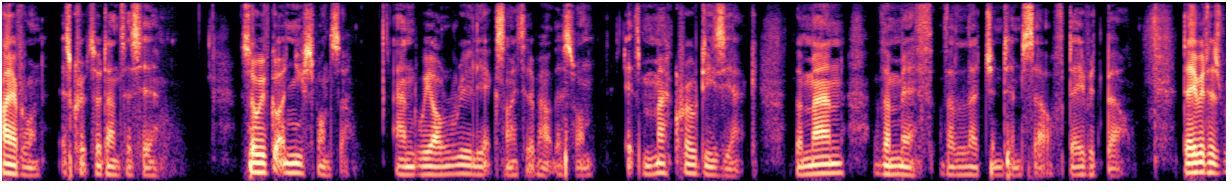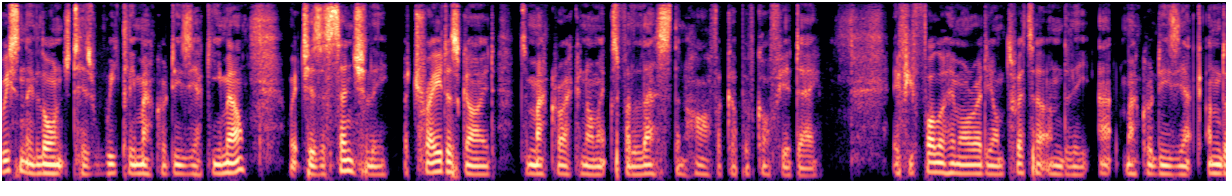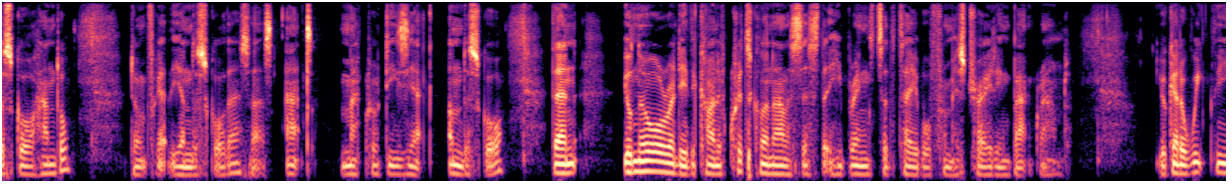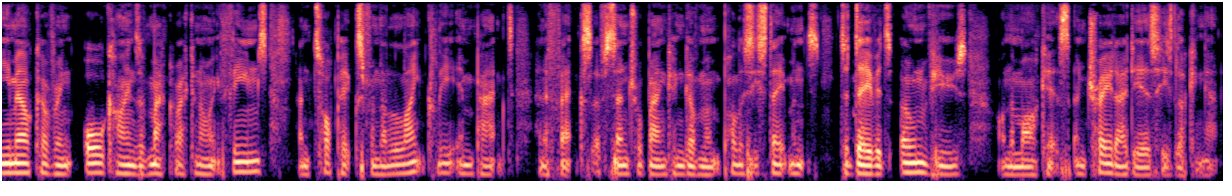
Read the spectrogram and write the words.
Hi everyone, it's Crypto Dantes here. So we've got a new sponsor, and we are really excited about this one. It's Macrodesiac, the man, the myth, the legend himself, David Belle. David has recently launched his weekly Macrodesiac email, which is essentially a trader's guide to macroeconomics for less than half a cup of coffee a day. If you follow him already on Twitter under the at macrodesiac underscore handle, don't forget the underscore there, so that's at macrodesiac underscore, then you'll know already the kind of critical analysis that he brings to the table from his trading background. You'll get a weekly email covering all kinds of macroeconomic themes and topics from the likely impact and effects of central bank and government policy statements to David's own views on the markets and trade ideas he's looking at.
